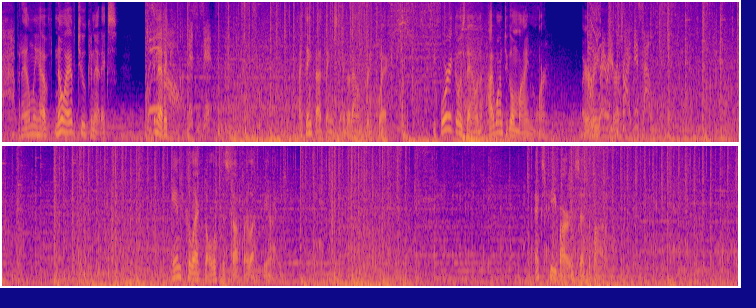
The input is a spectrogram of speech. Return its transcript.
Ah, But I only have... No, I have two kinetics. Kinetic. Oh, this is it. I think that thing's gonna go down pretty quick. Before it goes down, I want to go mine more. Fire rate? Sure. try this out. And collect all of the stuff I left behind. XP bar is at the bottom.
